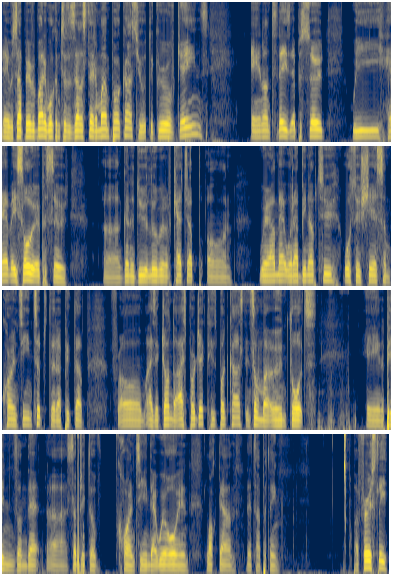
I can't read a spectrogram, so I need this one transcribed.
Hey, what's up, everybody? Welcome to the Zealous State of Mind podcast. You're with the Guru of Gains. And on today's episode, we have a solo episode. Uh, I'm going to do a little bit of catch up on where I'm at, what I've been up to. Also, share some quarantine tips that I picked up from Isaac John, the Ice Project, his podcast, and some of my own thoughts and opinions on that uh, subject of quarantine that we're all in lockdown, that type of thing. But firstly,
